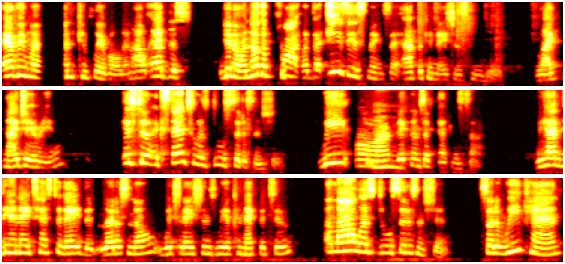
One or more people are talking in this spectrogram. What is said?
Everyone can play a role, and I'll add this. You know, another part of the easiest things that African nations can do, like Nigeria, is to extend to us dual citizenship. We are mm. victims of ethnocide. We have DNA tests today that let us know which nations we are connected to. Allow us dual citizenship so that we can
